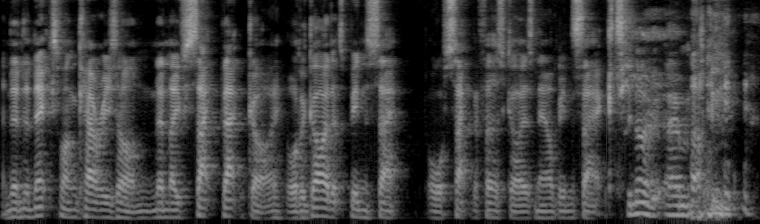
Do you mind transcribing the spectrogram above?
and then the next one carries on. And then they've sacked that guy, or the guy that's been sacked, or sacked the first guy has now been sacked. Do you know um,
